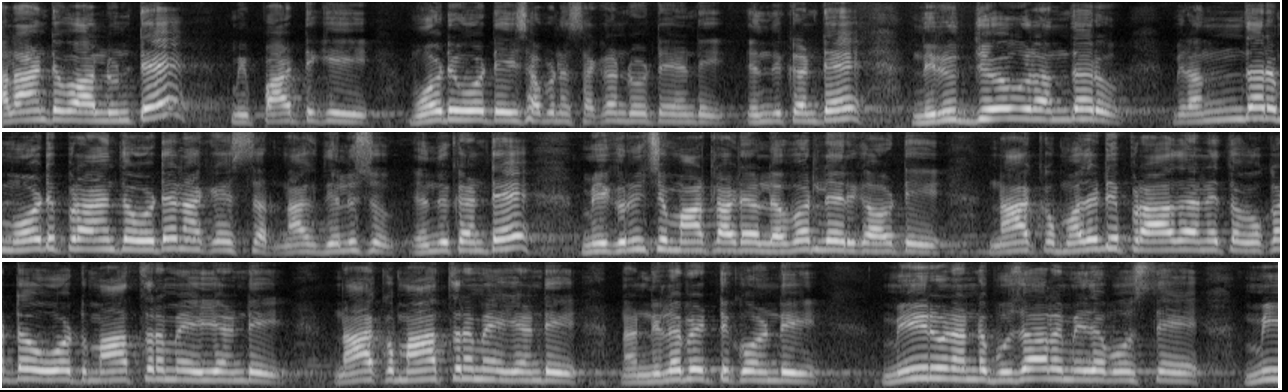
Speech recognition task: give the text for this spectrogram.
అలాంటి వాళ్ళు ఉంటే మీ పార్టీకి మోడీ ఓటు వేసేప్పుడు సెకండ్ ఓటు వేయండి ఎందుకంటే నిరుద్యోగులందరూ మీరందరూ మోడీ ప్రాంతం ఓటే నాకు వేస్తారు. నాకు తెలుసు. ఎందుకంటే మీ గురించి మాట్లాడే వాళ్ళు ఎవరు లేరు కాబట్టి నాకు మొదటి ప్రాధాన్యత ఒకటో ఓటు మాత్రమే వేయండి. నాకు మాత్రమే వేయండి. నన్ను నిలబెట్టుకోండి. మీరు నన్ను భుజాల మీద పోస్తే మీ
